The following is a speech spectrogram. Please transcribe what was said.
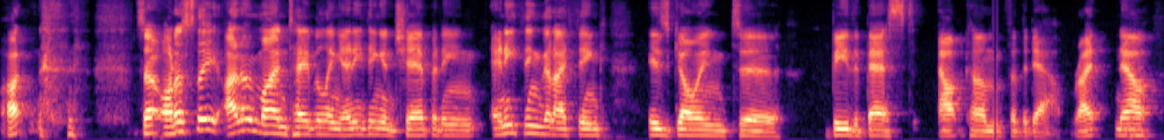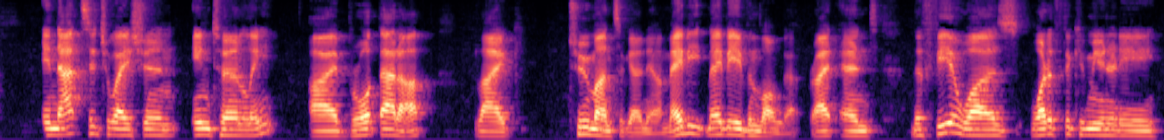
I, so honestly, I don't mind tabling anything and championing anything that I think is going to be the best outcome for the DAO. Right now, mm-hmm. in that situation internally, I brought that up like two months ago now, maybe maybe even longer. Right, and the fear was what if the community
